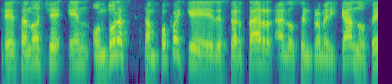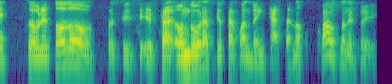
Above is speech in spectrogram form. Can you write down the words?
de esta noche en Honduras. Tampoco hay que descartar a los centroamericanos, ¿eh? Sobre todo, pues está Honduras que está jugando en casa, ¿no? Vamos con el previo.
